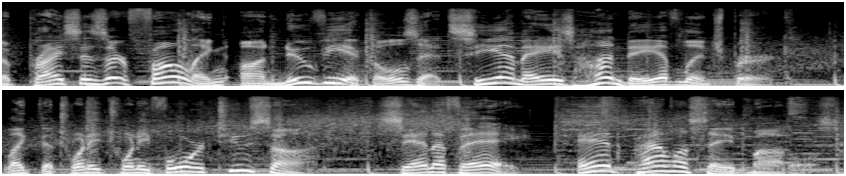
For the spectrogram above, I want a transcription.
The prices are falling on new vehicles at CMA's Hyundai of Lynchburg, like the 2024 Tucson, Santa Fe, and Palisade models.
